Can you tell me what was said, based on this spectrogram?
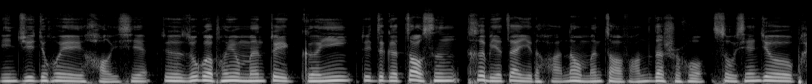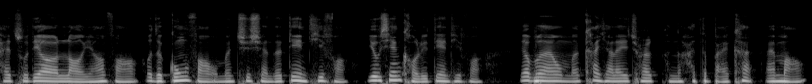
邻居就会好一些。就是如果朋友们对隔音、对这个噪声特别在意的话，那我们找房子的时候，首先就排除掉老洋房或者公房，我们去选择电梯房，优先考虑电梯房，要不然我们看下来一圈，可能还是白看白忙。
